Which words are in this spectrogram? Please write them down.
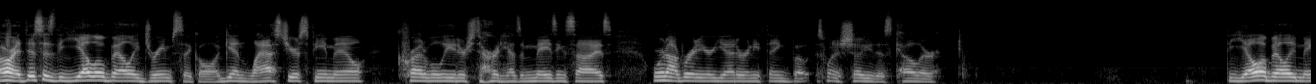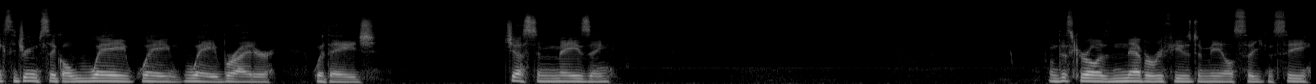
All right, this is the yellow belly dreamsicle. Again, last year's female, incredible eater. She already has amazing size. We're not breeding her yet or anything, but I just want to show you this color. The yellow belly makes the dreamsicle way, way, way brighter with age just amazing. And this girl has never refused a meal, so you can see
